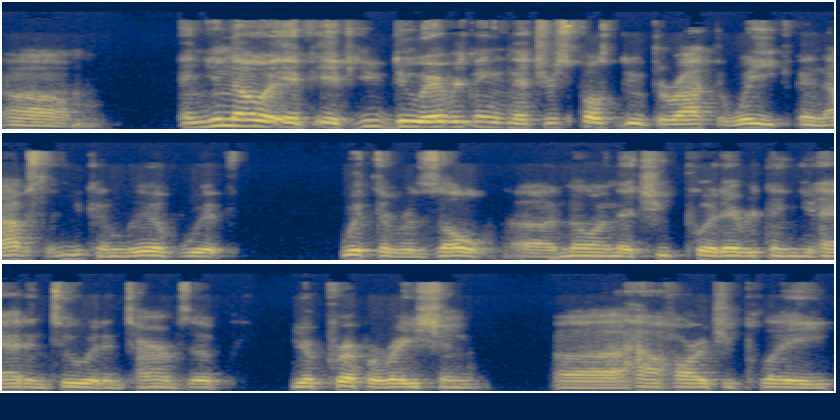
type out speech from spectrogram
Um, and you know, if if you do everything that you're supposed to do throughout the week, then obviously you can live with with the result, uh, knowing that you put everything you had into it in terms of your preparation, uh, how hard you played,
